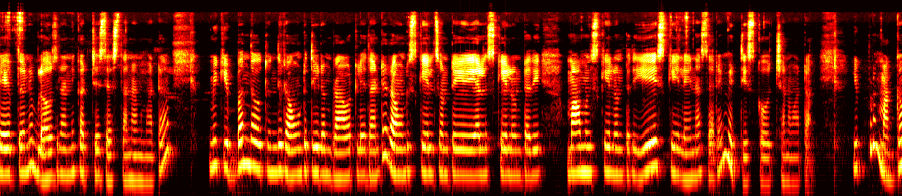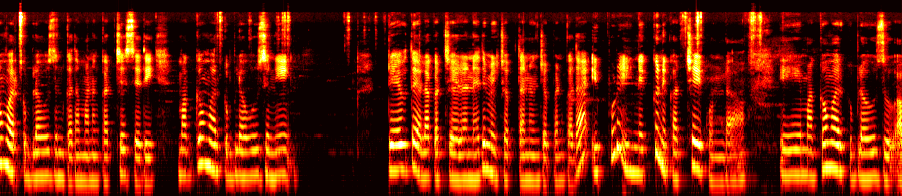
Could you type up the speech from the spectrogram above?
టేప్తోనే బ్లౌజులన్నీ కట్ చేసేస్తాను అనమాట మీకు ఇబ్బంది అవుతుంది రౌండ్ తీయడం రావట్లేదు అంటే రౌండ్ స్కేల్స్ ఉంటాయి ఎల్ స్కేల్ ఉంటుంది మామూలు స్కేల్ ఉంటుంది ఏ స్కేల్ అయినా సరే మీరు తీసుకోవచ్చు అనమాట ఇప్పుడు మగ్గం వర్క్ బ్లౌజ్ని కదా మనం కట్ చేసేది. మగ్గం వర్క్ బ్లౌజ్ని టేవ్తో ఎలా కట్ చేయాలనేది మీకు చెప్తానని చెప్పాను కదా. ఇప్పుడు ఈ నెక్ని కట్ చేయకుండా ఈ మగ్గం వర్క్ బ్లౌజు ఆ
